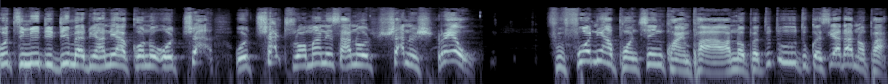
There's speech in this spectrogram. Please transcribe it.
wotumi didi ma aduane akɔnɔ otwa otwa trɔma ne saa na otwa no hwerew fufuo ne apɔnkye nkwan paa. Anɔpa tutuutu kwasi ada anɔpa.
